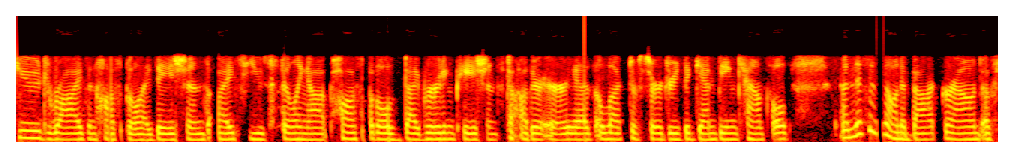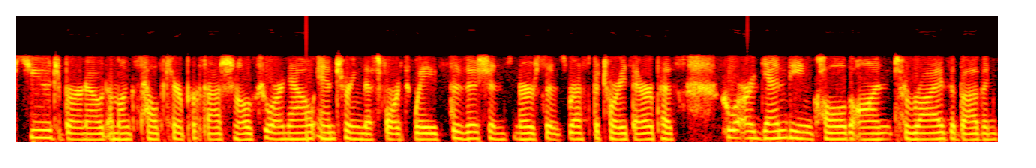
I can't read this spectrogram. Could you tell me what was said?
huge rise in hospitalizations, ICUs filling up, hospitals diverting patients to other areas, elective surgeries again being canceled. And this is on a background of huge burnout amongst healthcare professionals who are now entering this fourth wave physicians, nurses, respiratory therapists who are again being called on to rise above and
